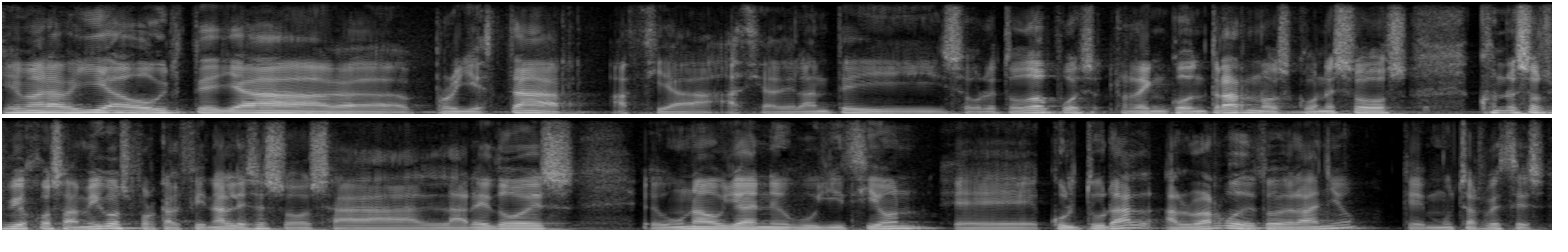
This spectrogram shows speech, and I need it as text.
Qué maravilla oírte ya eh, proyectar hacia, hacia adelante y sobre todo pues reencontrarnos con esos, con esos viejos amigos porque al final es eso, o sea, Laredo es eh, una olla en ebullición eh, cultural a lo largo de todo el año que muchas veces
